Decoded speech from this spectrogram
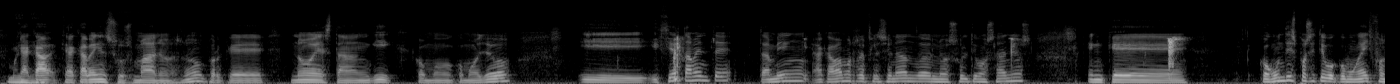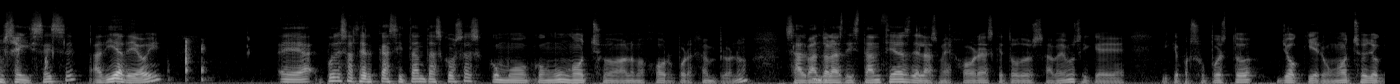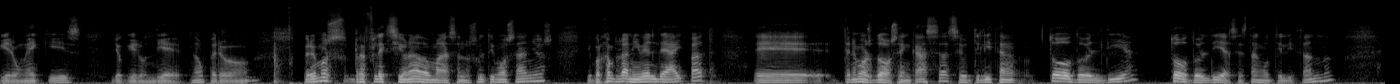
que, acaben en sus manos, ¿no? Porque no es tan geek como, como yo y, ciertamente también acabamos reflexionando en los últimos años en que con un dispositivo como un iPhone 6S a día de hoy eh, puedes hacer casi tantas cosas como con un 8 a lo mejor, por ejemplo, ¿no? Salvando las distancias de las mejoras que todos sabemos y que, y que por supuesto yo quiero un 8, yo quiero un X, yo quiero un 10, ¿no? Pero, pero hemos reflexionado más en los últimos años y por ejemplo a nivel de iPad eh, tenemos dos en casa, se utilizan todo el día, todo el día se están utilizando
